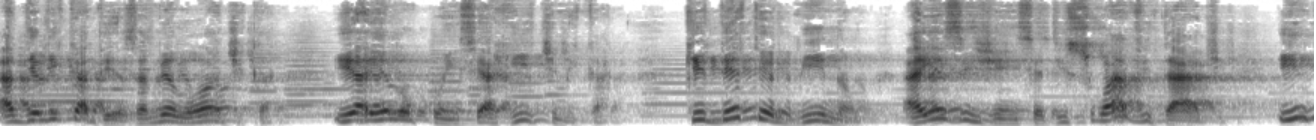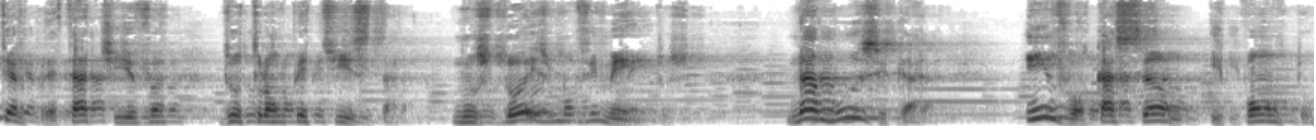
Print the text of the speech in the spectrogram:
a delicadeza melódica e a eloquência rítmica que determinam a exigência de suavidade interpretativa do trompetista nos dois movimentos. Na música, invocação e ponto,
